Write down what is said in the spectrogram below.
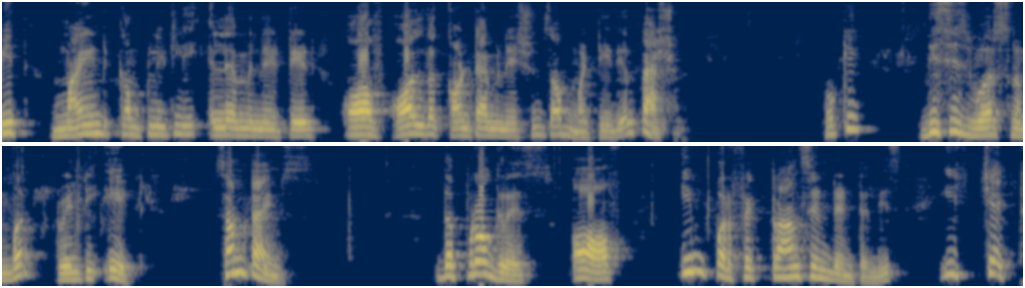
with mind completely eliminated of all the contaminations of material passion. Okay, this is verse number 28. Sometimes the progress of imperfect transcendentalist is checked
